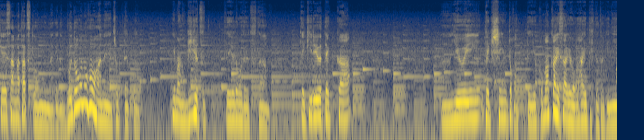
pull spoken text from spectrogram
計算が立つと思うんだけどブドウの方がねちょっとやっぱ今の技術っていうところで言うとさ適流適化、誘引適心とかっていう細かい作業が入ってきた時に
